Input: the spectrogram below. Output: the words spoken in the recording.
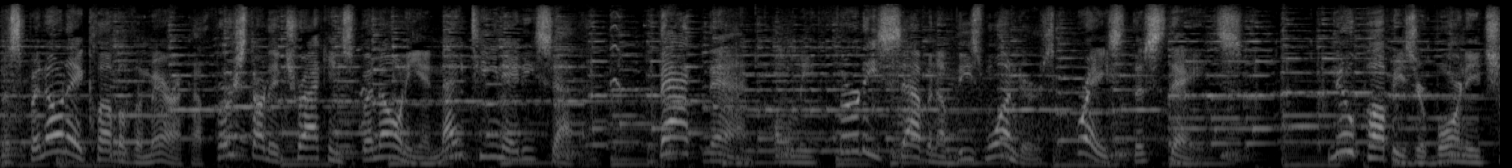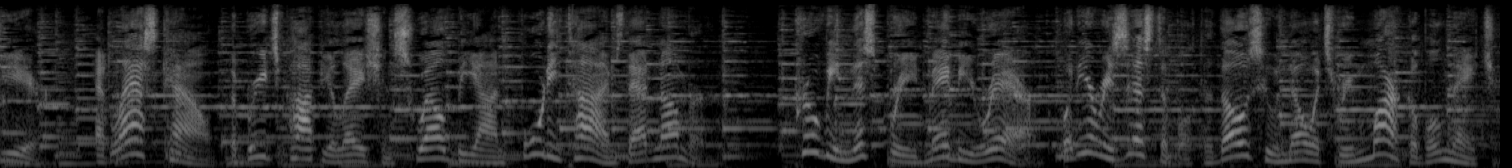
The Spinone Club of America first started tracking Spinone in 1987. Back then, only 37 of these wonders graced the states. New puppies are born each year. At last count, the breed's population swelled beyond 40 times that number, proving this breed may be rare, but irresistible to those who know its remarkable nature.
